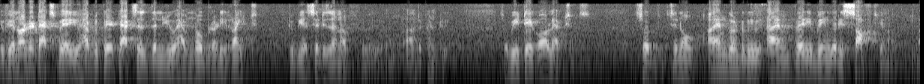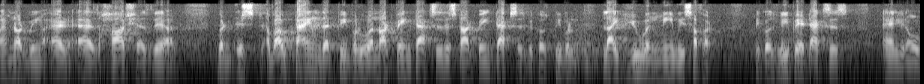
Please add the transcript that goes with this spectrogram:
If you're not a taxpayer, you have to pay taxes, then you have no bloody right to be a citizen of uh, our country. So we take all actions. So, you know, I am going to be, I am very, being very soft, you know, I'm not being as harsh as they are. But it's about time that people who are not paying taxes, they start paying taxes because people like you and me, we suffer because we pay taxes and you know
